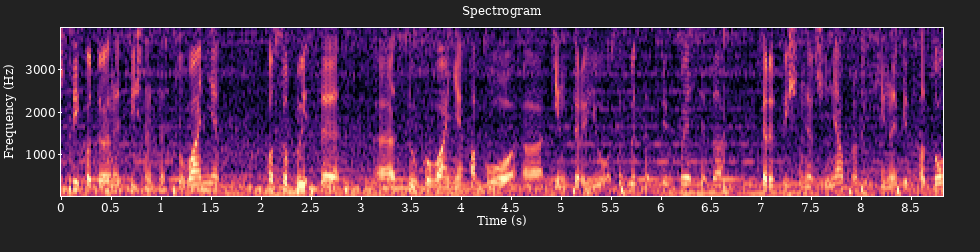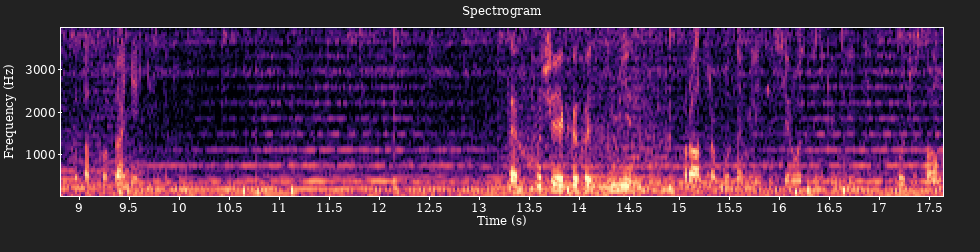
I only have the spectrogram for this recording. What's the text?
психодіагностичне тестування, особисте е, спілкування або е, інтерв'ю, особиста співбесіда, теоретичне навчання, професійна підготовка та складання іспиту. Та хочу якихось змін. Брат працює в міліції, всі родственники в міліції. Хочу сам.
